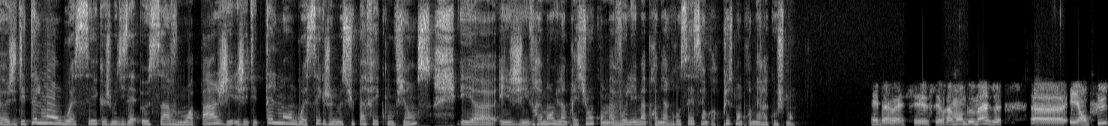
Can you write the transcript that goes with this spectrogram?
Euh, j'étais tellement angoissée que je me disais, eux savent, moi pas. J'étais tellement angoissée que je ne me suis pas fait confiance. Et, euh, et j'ai vraiment eu l'impression qu'on m'a volé ma première grossesse et encore plus mon premier accouchement. Eh ben ouais, c'est vraiment dommage. Euh, et en plus,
